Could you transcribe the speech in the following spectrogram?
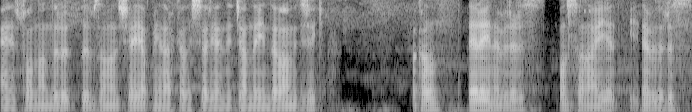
yani sonlandırdığım zaman şey yapmayın arkadaşlar yani canlı yayın devam edecek. Bakalım nereye inebiliriz? Son sanayiye inebiliriz.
